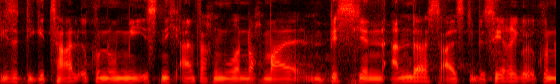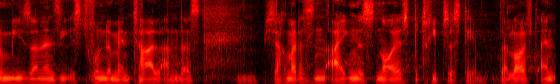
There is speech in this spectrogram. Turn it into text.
diese Digitalökonomie ist nicht einfach nur noch mal ein bisschen anders als die bisherige Ökonomie, sondern sie ist fundamental anders. Mhm. Ich sage immer, das ist ein eigenes neues Betriebssystem. Da läuft ein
